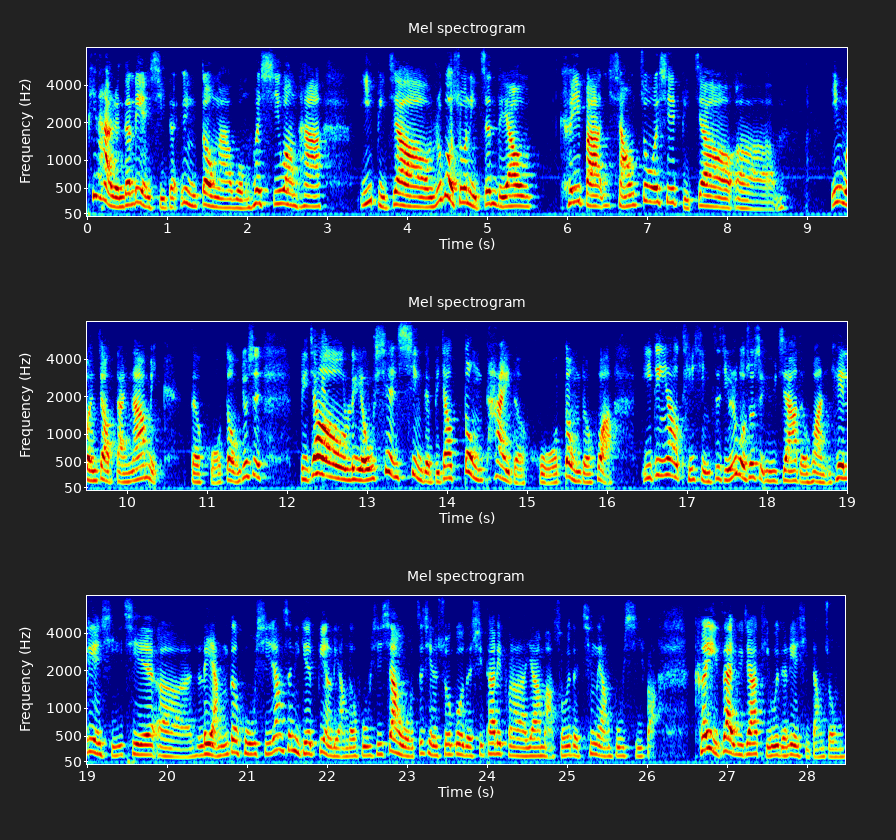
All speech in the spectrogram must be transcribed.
皮塔人的练习的运动啊，我们会希望他。以比较，如果说你真的要可以把想要做一些比较呃，英文叫 dynamic 的活动，就是比较流线性的、比较动态的活动的话，一定要提醒自己，如果说是瑜伽的话，你可以练习一些呃凉的呼吸，让身体可以变凉的呼吸，像我之前说过的 Shitali Pranayama 所谓的清凉呼吸法，可以在瑜伽体位的练习当中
